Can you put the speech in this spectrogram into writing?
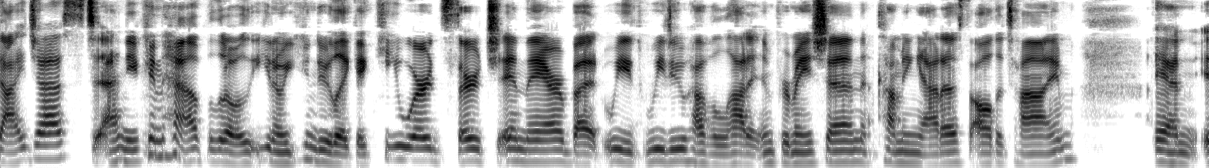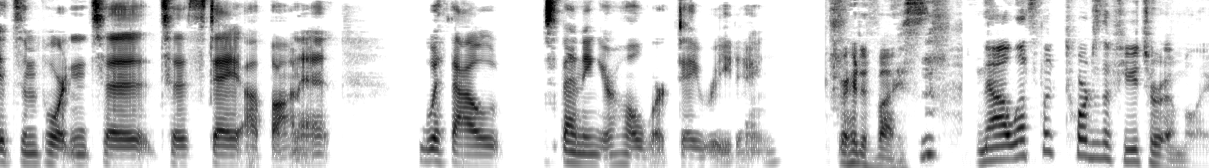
digest and you can have a little, you know, you can do like a keyword search in there, but we, we do have a lot of information coming at us all the time. And it's important to, to stay up on it without spending your whole workday reading. Great advice. now let's look towards the future, Emily,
